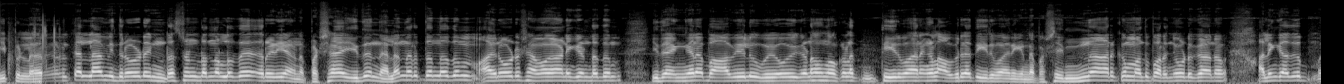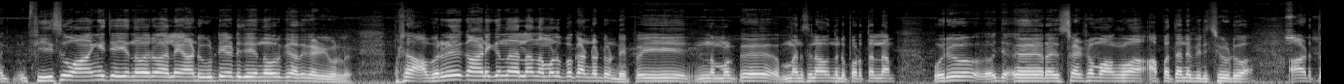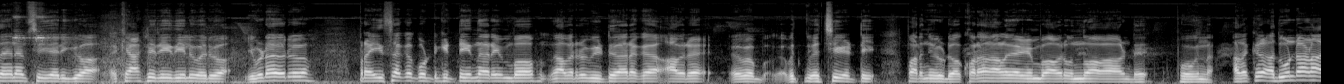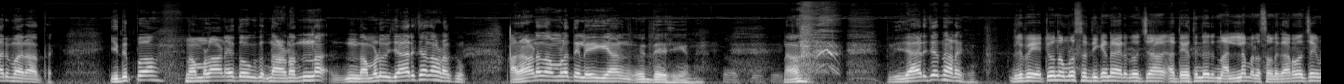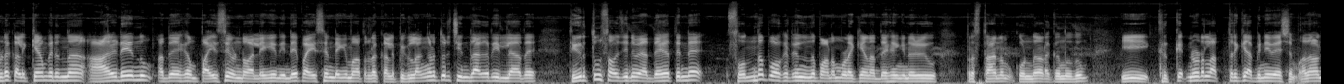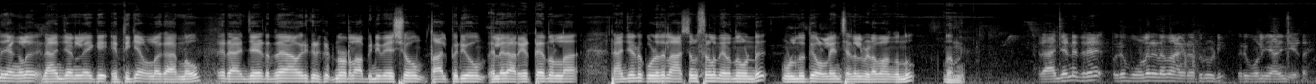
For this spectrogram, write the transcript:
ഈ പിള്ളേർക്കെല്ലാം ഇതിനോട് ഇൻട്രസ്റ്റ് ഉണ്ടെന്നുള്ളത് റെഡിയാണ് പക്ഷേ ഇത് നിലനിർത്തുന്നതും അതിനോട് ക്ഷമ കാണിക്കേണ്ടതും ഇതെങ്ങനെ ഭാവിയിൽ ഉപയോഗിക്കണം എന്നൊക്കെയുള്ള തീരുമാനങ്ങൾ അവരെ തീരുമാനിക്കേണ്ടത്. പക്ഷേ ഇന്ന് ആർക്കും അത് പറഞ്ഞു കൊടുക്കാനോ അല്ലെങ്കിൽ അത് ഫീസ് വാങ്ങി ചെയ്യുന്നവരോ അല്ലെങ്കിൽ ആ ഡ്യൂട്ടിയായിട്ട് ചെയ്യുന്നവർക്ക് അത് കഴിയുള്ളൂ. പക്ഷേ അവർ കാണിക്കുന്നതെല്ലാം നമ്മളിപ്പോൾ കണ്ടിട്ടുണ്ട്. ഇപ്പോൾ ഈ നമുക്ക് മനസ്സിലാവുന്നുണ്ട് പുറത്തെല്ലാം ഒരു രജിസ്ട്രേഷൻ വാങ്ങുക അപ്പം തന്നെ പിരിച്ചു വിടുക അടുത്തതിനെ സ്വീകരിക്കുക ക്യാഷ് രീതിയിൽ വരിക. ഇവിടെ ഒരു പ്രൈസൊക്കെ കൊട്ടി കിട്ടിയെന്ന് പറയുമ്പോൾ അവരുടെ വീട്ടുകാരൊക്കെ അവരെ വെച്ച് കെട്ടി പറഞ്ഞു വിടുക. കുറേ നാൾ കഴിയുമ്പോൾ അവരൊന്നും ആവാണ്ട് പോകുന്ന. അതൊക്കെ അതുകൊണ്ടാണ് ആരും വരാത്തത്. ഇതിപ്പോൾ നമ്മളാണേ തോക്ക് നടന്ന നമ്മൾ വിചാരിച്ചാൽ നടക്കും. അതാണ് നമ്മൾ തെളിയിക്കാൻ ഉദ്ദേശിക്കുന്നത്. വിചാരിച്ചാൽ നടക്കും. ഇതിലിപ്പോൾ ഏറ്റവും നമ്മൾ ശ്രദ്ധിക്കേണ്ട കാര്യം എന്ന് വെച്ചാൽ അദ്ദേഹത്തിന്റെ ഒരു നല്ല മനസ്സാണ്. കാരണം വെച്ചാൽ ഇവിടെ കളിക്കാൻ വരുന്ന ആരുടെയൊന്നും അദ്ദേഹം പൈസ ഉണ്ടോ അല്ലെങ്കിൽ നിന്റെ പൈസ ഉണ്ടെങ്കിൽ മാത്രം ഇവിടെ കളിപ്പിക്കുള്ളൂ. അങ്ങനത്തെ ഒരു ചിന്താഗതി ഇല്ലാതെ തീർത്തും സൗജന്യമായി അദ്ദേഹത്തിന്റെ സ്വന്തം പോക്കറ്റിൽ നിന്ന് പണം മുടക്കിയാണ് അദ്ദേഹം ഇങ്ങനെ ഒരു പ്രസ്ഥാനം കൊണ്ടു നടക്കുന്നതും ഈ ക്രിക്കറ്റിനോടുള്ള അത്രയ്ക്ക് അഭിനിവേശം. അതാണ് ഞങ്ങൾ രാഞ്ചേട്ടനിലേക്ക് എത്തിക്കാനുള്ള കാരണവും. രാഞ്ചേട്ടന്റെ ആ ഒരു ക്രിക്കറ്റിനോടുള്ള അഭിനിവേശവും താല്പര്യവും എല്ലാവരും അറിയട്ടെ എന്നുള്ള രാഞ്ചേട്ടന് കൂടുതൽ ആശംസകൾ നേർന്നുകൊണ്ട് മുൾനിർത്തി ഓൺലൈൻ ചാനൽ വിടവാങ്ങുന്നു. നന്ദി. രാജേനെതിരെ ഒരു ബോളർ ഇടുന്ന ആഗ്രഹത്തോടുകൂടി ഒരു ബോൾ ഞാനും ചെയ്യട്ടെ.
